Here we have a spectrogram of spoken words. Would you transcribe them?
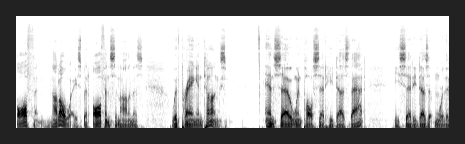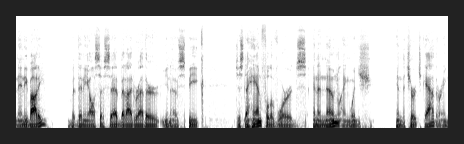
often, not always, but often synonymous with praying in tongues. And so when Paul said he does that, he said he does it more than anybody, but then he also said, but I'd rather, you know, speak just a handful of words in a known language in the church gathering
